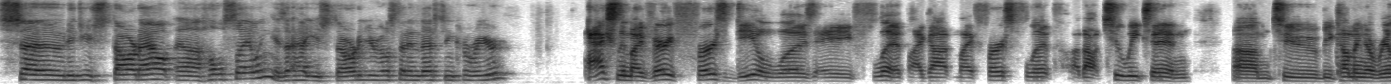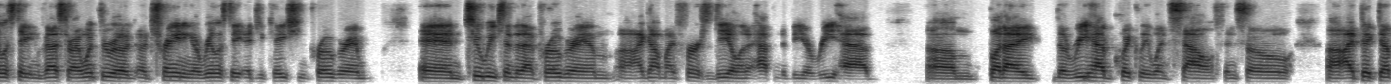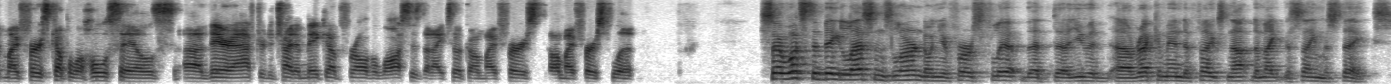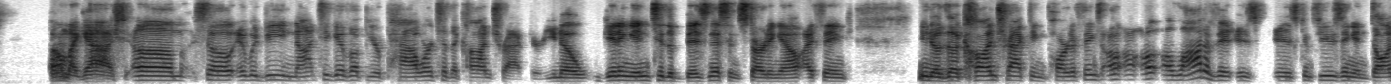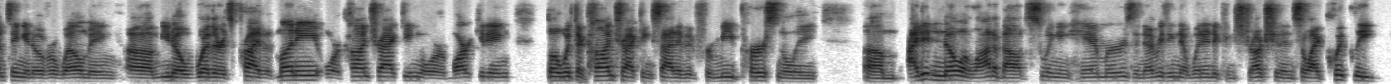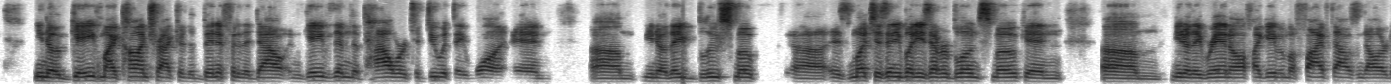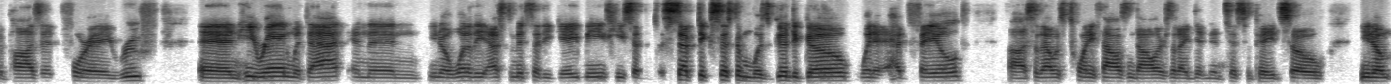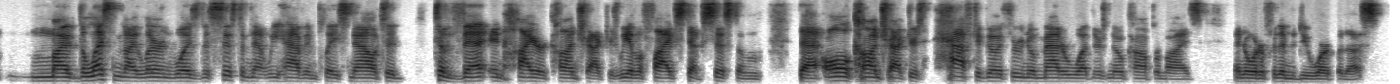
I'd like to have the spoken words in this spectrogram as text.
So, did you start out uh, wholesaling? Is that how you started your real estate investing career? Actually, my very first deal was a flip. I got my first flip about two weeks in um, to becoming a real estate investor. I went through a, a, training, a real estate education program, and two weeks into that program, uh, I got my first deal, and it happened to be a rehab. Um, but I the rehab quickly went south, and so uh, I picked up my first couple of wholesales uh, thereafter to try to make up for all the losses that I took on my first on my first flip. So, what's the big lessons learned on your first flip that uh, you would uh, recommend to folks not to make the same mistakes? Oh my gosh. Um, so it would be not to give up your power to the contractor. You know, getting into the business and starting out, I think you know the contracting part of things. A, a, a, lot of it is is confusing and daunting and overwhelming um, you know whether it's private money or contracting or marketing. But with the contracting side of it for me personally um, i didn't know a lot about swinging hammers and everything that went into construction. And so i quickly you know gave my contractor the benefit of the doubt and gave them the power to do what they want. And um, you know they blew smoke uh, as much as anybody's ever blown smoke and um, you know, they ran off. I gave him a $5,000 deposit for a roof and he ran with that. And then, you know, one of the estimates that he gave me, he said that the septic system was good to go when it had failed. Uh, so that was $20,000 that I didn't anticipate. So, you know, my the lesson that I learned was the system that we have in place now to to vet and hire contractors. We have a five step system that all contractors have to go through no matter what. There's no compromise in order for them to do work with us.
